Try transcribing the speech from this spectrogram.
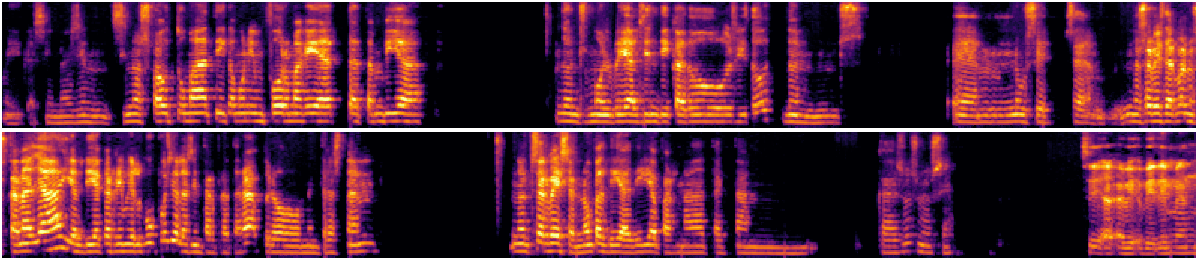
Vull dir que si, imagine, si no es fa automàtic amb un informe que ja t'envia doncs, molt bé els indicadors i tot, doncs eh, no ho sé, o sigui, no serveix de, bueno, estan allà i el dia que arribi algú doncs ja les interpretarà, però mentrestant no et serveixen no, pel dia a dia per anar detectant casos, no sé. Sí, evidentment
